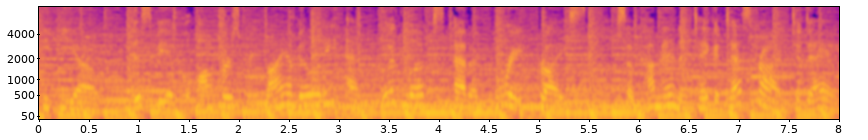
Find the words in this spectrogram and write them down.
PPO. This vehicle offers reliability and good looks at a great price. So come in and take a test drive today.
